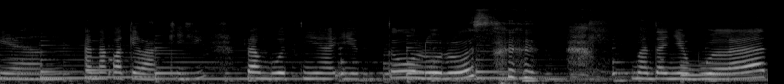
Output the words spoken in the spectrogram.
yang anak laki-laki rambutnya itu lurus matanya bulat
